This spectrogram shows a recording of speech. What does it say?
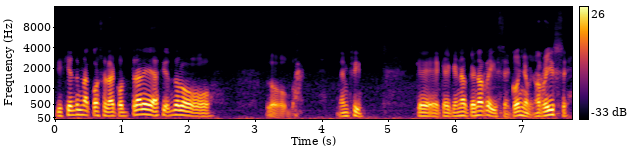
Diciendo una cosa, la contraria, haciéndolo. Lo, en fin. Que, que, no, que no reírse, coño, que no reírse.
